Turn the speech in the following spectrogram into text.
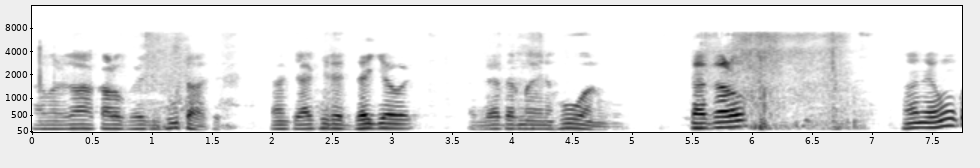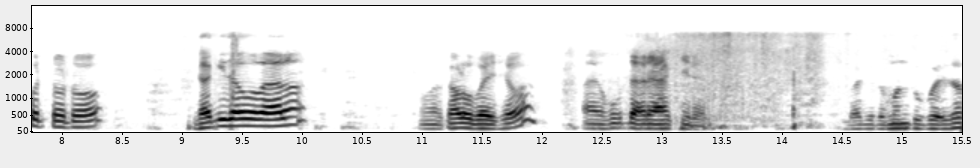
અમારે આ કાળો ભાઈ સૂતા છે, કારણ કે આખી રાત જાગ્યા હોય એટલે અત્યારમાં એને હોવાનું હોય. તા કાળો અને હું કરતો તો જાગી જાવ હવે હાલો. અમારો કાળો ભાઈ છે હો, આ ઉતારે આખી રાત. બાકી તો મંતુભાઈ જો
